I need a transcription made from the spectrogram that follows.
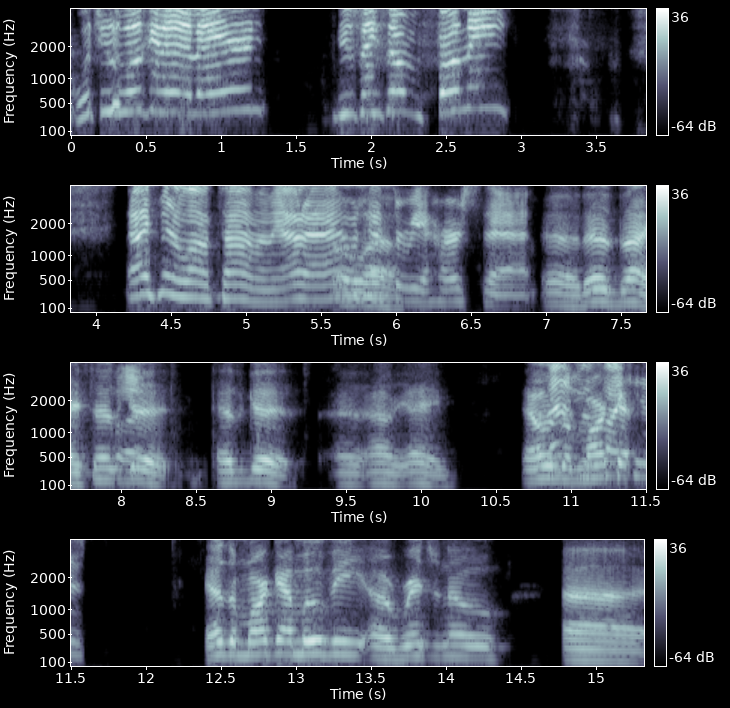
What you looking at, Aaron? You say something funny? It's been a long time. I mean, I, I Oh, would wow. have to rehearse that. Uh, that's nice. That's But- good. That's good. Uh, I mean, hey, that was That a market. like his. That was a markout movie original. Uh,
